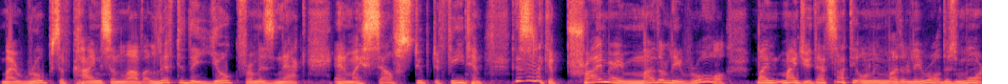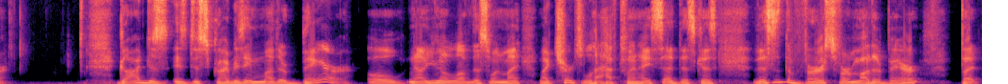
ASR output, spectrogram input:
my ropes of kindness and love. I lifted the yoke from his neck and myself stooped to feed him. This is like a primary motherly role. Mind, mind you, that's not the only motherly role. There's more. God is, is described as a mother bear. Oh, now you're going to love this one. My, my church laughed when I said this because this is the verse for mother bear. But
